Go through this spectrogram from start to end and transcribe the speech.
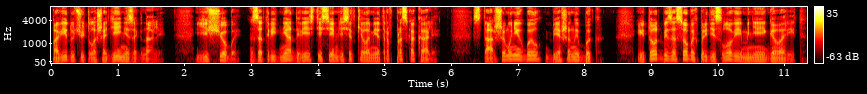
По виду чуть лошадей не загнали. Еще бы, за три дня 270 километров проскакали. Старшим у них был бешеный бык. И тот без особых предисловий мне и говорит.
